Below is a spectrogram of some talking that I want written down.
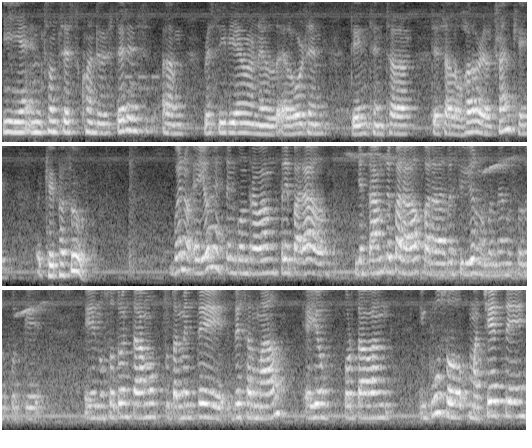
Y entonces cuando ustedes um, recibieron el, el orden de intentar desalojar el tranque, ¿qué pasó? Bueno, ellos se encontraban preparados, ya estaban preparados para recibirnos, ¿verdad? Nosotros, porque eh, nosotros estábamos totalmente desarmados. Ellos portaban incluso machetes,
